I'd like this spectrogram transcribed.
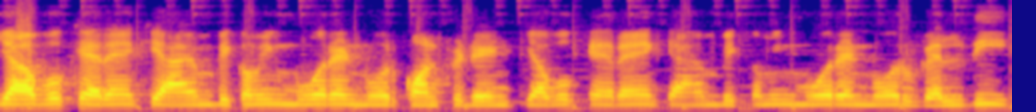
या वो कह रहे हैं कि I am becoming more and more confident या वो कह रहे हैं कि I am becoming more and more wealthy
